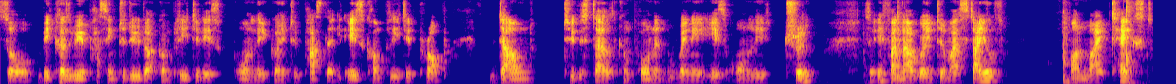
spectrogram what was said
So because we're passing to do dot completed is only going to pass the is completed prop down to the styled component when it is only true. So if I now go into my styles on my text,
